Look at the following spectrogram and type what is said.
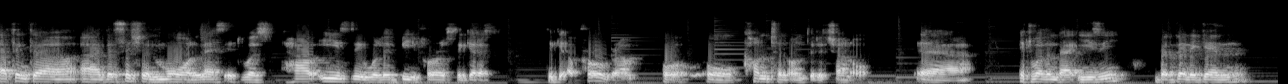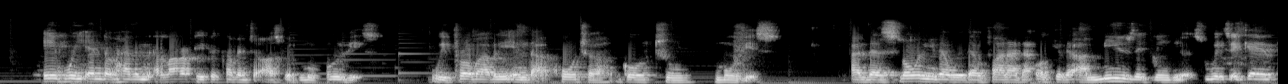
I think uh, our decision, more or less, it was how easy will it be for us to get a to get a program or, or content onto the channel. Uh, it wasn't that easy, but then again, if we end up having a lot of people coming to us with movies, we probably in that quarter go to movies. And then slowly then we then find out that okay, there are music videos, which again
